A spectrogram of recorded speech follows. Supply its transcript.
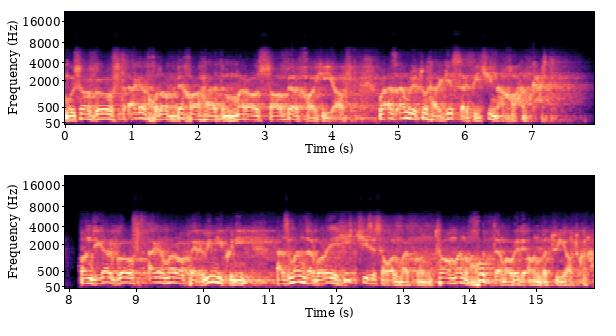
موسی گفت اگر خدا بخواهد مرا صابر خواهی یافت و از امر تو هرگز سرپیچی نخواهم کرد آن دیگر گفت اگر مرا پیروی می کنی از من درباره هیچ چیز سوال مکن تا من خود در مورد آن به تو یاد کنم.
